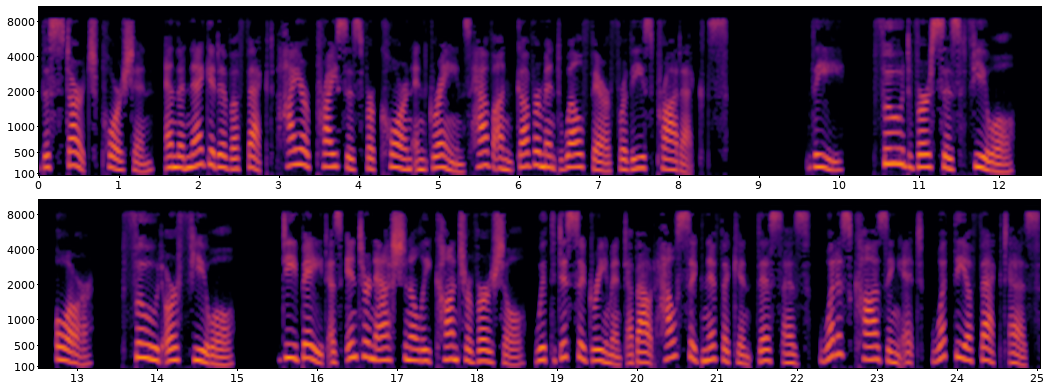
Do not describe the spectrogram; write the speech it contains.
the starch portion, and the negative effect higher prices for corn and grains have on government welfare for these products. The food versus fuel, or food or fuel Debate is internationally controversial, with disagreement about how significant this is, what is causing it, what the effect is,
